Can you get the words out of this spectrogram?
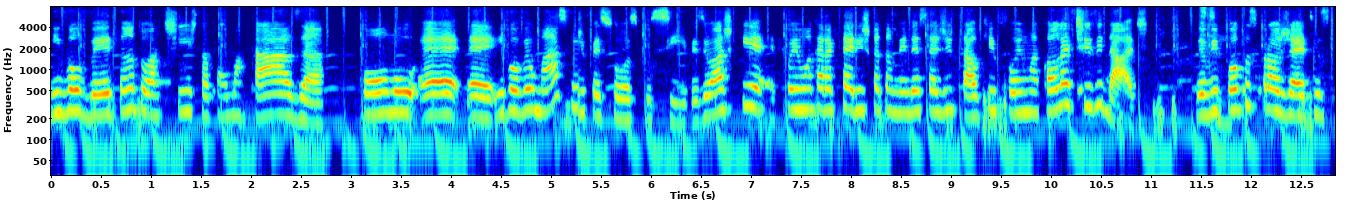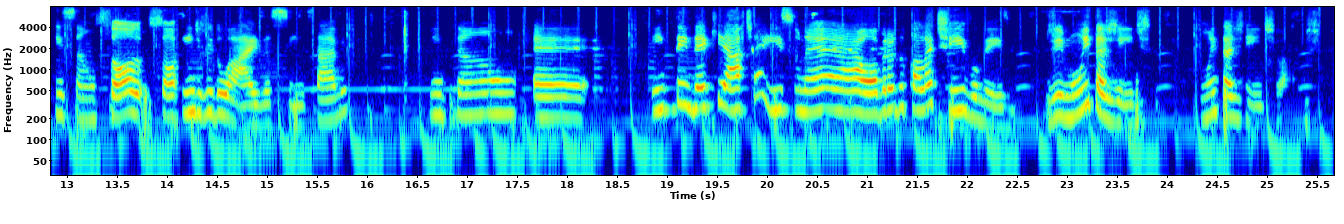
Envolver tanto o artista como a casa, como é, é, envolver o máximo de pessoas possíveis. Eu acho que foi uma característica também desse edital, que foi uma coletividade. Eu vi poucos projetos que são só, só individuais, assim, sabe? Então, é, entender que arte é isso, né? É a obra do coletivo mesmo, de muita gente, muita gente, eu acho.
